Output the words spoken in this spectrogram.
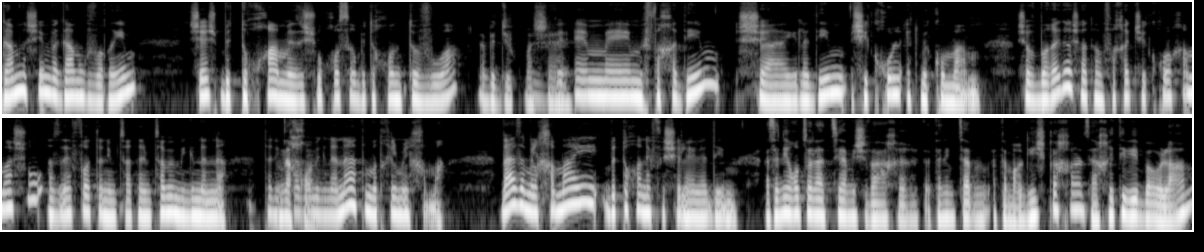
גם נשים וגם גברים, שיש בתוכם איזשהו חוסר ביטחון טבוע, זה בדיוק מה ש... והם אה, מפחדים שהילדים שיקחו את מקומם. עכשיו, ברגע שאתה מפחד שיקחו לך משהו, אז איפה אתה נמצא? אתה נמצא במגננה. אתה נמצא נכון. במגננה, אתה מתחיל מלחמה. ואז המלחמה היא בתוך הנפש של הילדים. אז אני רוצה להציע משוואה אחרת. אתה נמצא, אתה מרגיש ככה, זה הכי טבעי בעולם.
